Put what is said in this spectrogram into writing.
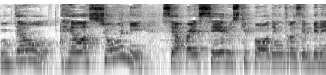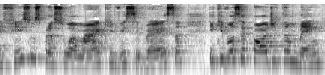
Então, relacione-se a parceiros que podem trazer benefícios para sua marca e vice-versa, e que você pode também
